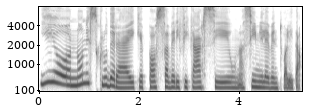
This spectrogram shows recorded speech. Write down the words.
Io non escluderei che possa verificarsi una simile eventualità.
